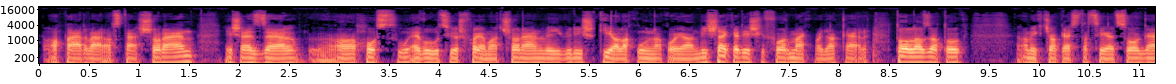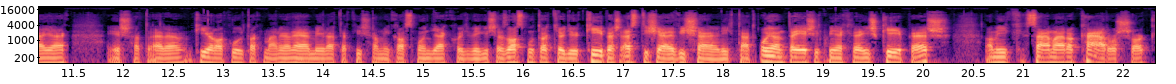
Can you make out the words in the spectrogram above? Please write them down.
a párválasztás során, és ezzel a hosszú evolúciós folyamat során végül is kialakulnak olyan viselkedési formák, vagy akár tollazatok, amik csak ezt a célt szolgálják, és hát erre kialakultak már olyan elméletek is, amik azt mondják, hogy végig ez azt mutatja, hogy ő képes ezt is elviselni, tehát olyan teljesítményekre is képes, amik számára károsak,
